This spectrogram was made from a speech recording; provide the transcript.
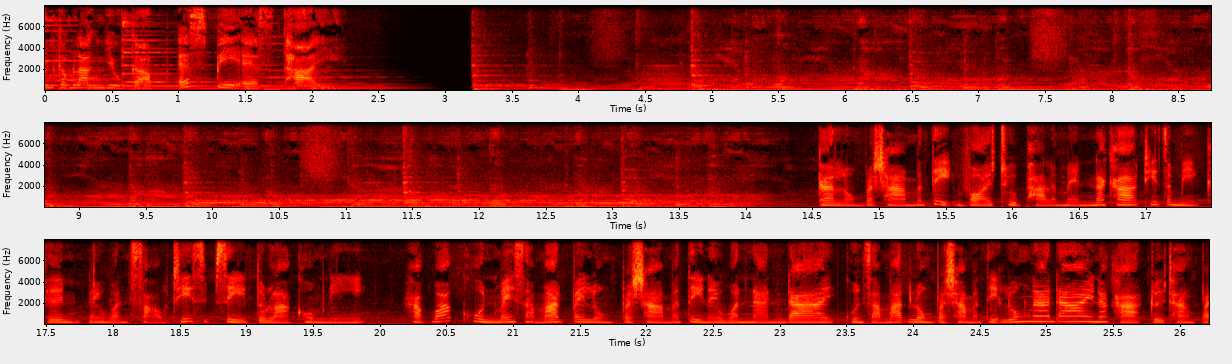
คุณกำลังอยู่กับ SBS ไทย การลงประชามติ Voice to Parliament นะคะ ที่จะมีขึ้นในวันเสาร์ที่ 14 ตุลาคมนี้ หากว่าคุณไม่สามารถไปลงประชามติในวันนั้นได้ คุณสามารถลงประชามติล่วงหน้าได้นะคะ หรือทางไปร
